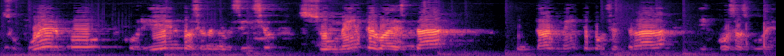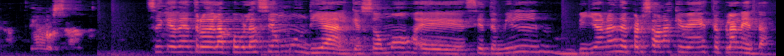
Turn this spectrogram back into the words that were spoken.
su cuerpo, haciendo ejercicio, su mente va a estar totalmente concentrada en cosas buenas, en lo sano. Sí que dentro de la población mundial, que somos eh, 7 mil billones de personas que viven en este planeta,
